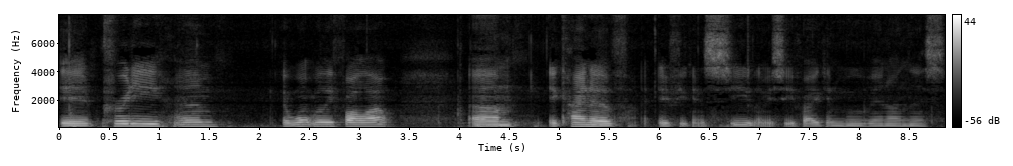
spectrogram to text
it pretty, um, it won't really fall out. Um, it kind of, if you can see, let me see if I can move in on this.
